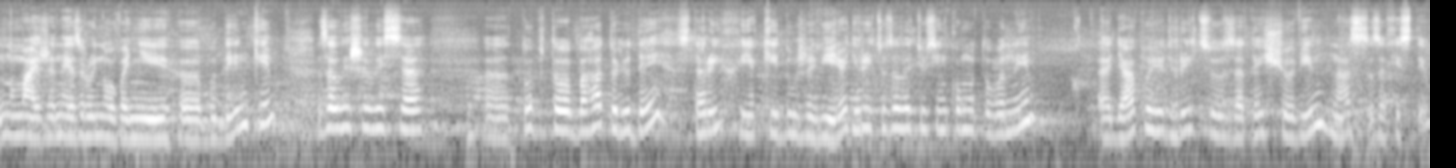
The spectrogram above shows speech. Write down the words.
ну, майже не зруйновані е, будинки залишилися. Е, Тобто багато людей, старих, які дуже вірять Грицю Залетюсінькому, то вони е, дякують Грицю за те, що він нас захистив.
